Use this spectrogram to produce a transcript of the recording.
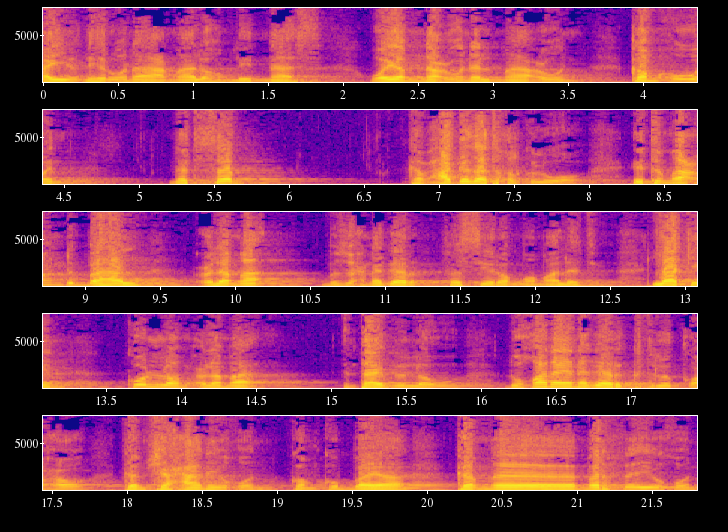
ኣይ ዩድህሩና ኣዕማልም ልናስ ወየምናዑን ኣልማዑን ከምኡ ውን ነቲ ሰብ ካብ ሓገዛ ተኽልክልዎ እቲ ማዑን ድበሃል ዑለማእ ብዙሕ ነገር ፈሲሮሞ ማለት እዩ ላኪን ኩሎም ዑለማእ እንታይ ይብሉ ኣለዉ ዝኾነ ነገር ክትልቅሖ ከም ሸሓኒ ይኹን ከም ኩባያ ከም መርፈ ይኹን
